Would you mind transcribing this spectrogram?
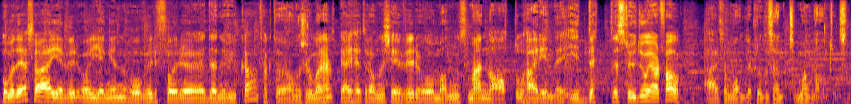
Og med det så er Giæver og gjengen over for denne uka. Takk til Anders Romarheim. Jeg heter Anders Giæver, og mannen som er Nato her inne i dette studio, i hvert fall, er som vanlig produsent Magne Antonsen.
